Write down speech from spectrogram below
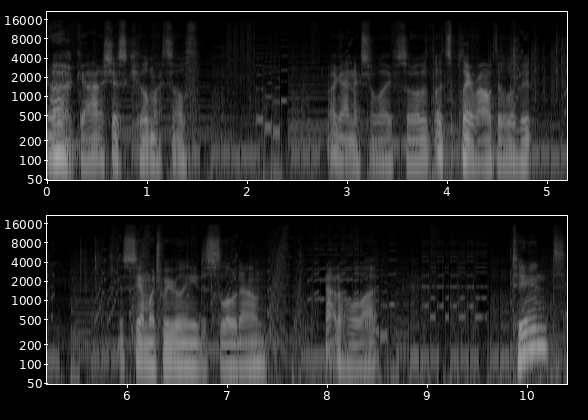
Oh god, I just killed myself. I got an extra life, so let's play around with it a little bit. Just see how much we really need to slow down. Not a whole lot. Tint.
